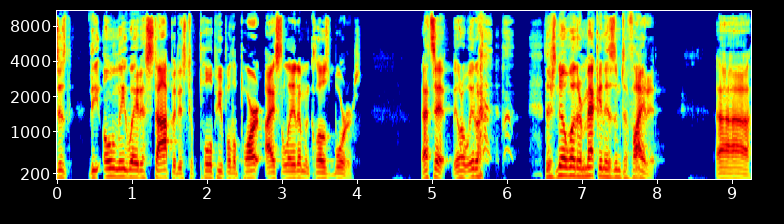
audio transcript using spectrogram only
is the only way to stop it is to pull people apart, isolate them, and close borders. That's it. We don't, we don't, there's no other mechanism to fight it. Uh,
